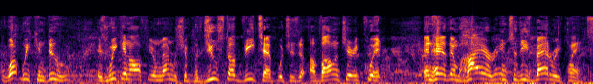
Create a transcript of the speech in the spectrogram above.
what we can do is we can offer your membership a juiced up VTEP, which is a voluntary quit, and have them hire into these battery plants.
